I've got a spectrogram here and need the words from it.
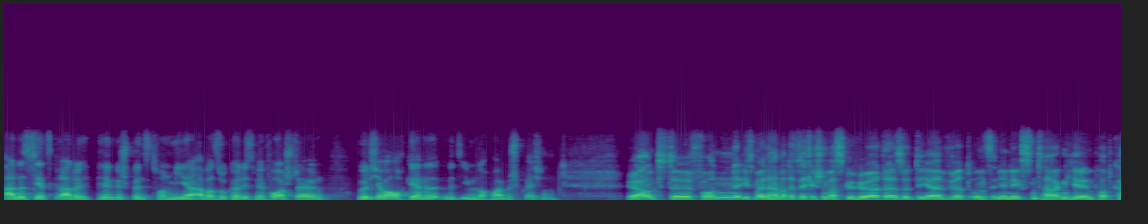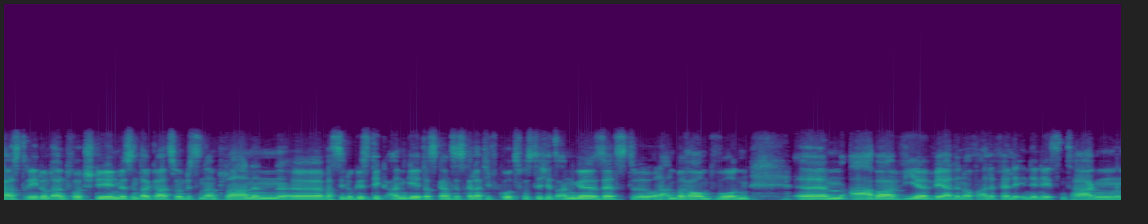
alles jetzt gerade Hirngespinst von mir, aber so könnte ich es mir vorstellen, würde ich aber auch gerne mit ihm nochmal besprechen. Ja, und äh, von Ismail haben wir tatsächlich schon was gehört. Also der wird uns in den nächsten Tagen hier im Podcast Rede und Antwort stehen. Wir sind da gerade so ein bisschen am Planen, äh, was die Logistik angeht. Das Ganze ist relativ kurzfristig jetzt angesetzt äh, oder anberaumt worden. Ähm, aber wir werden auf alle Fälle in den nächsten Tagen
